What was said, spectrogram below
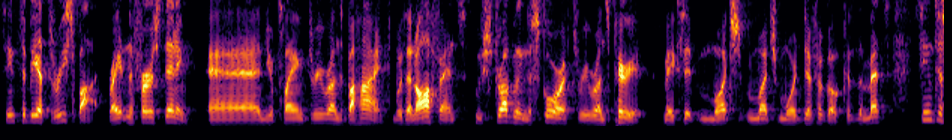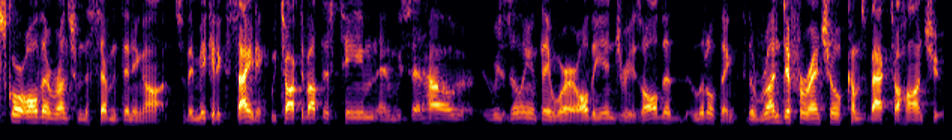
seems to be a three spot right in the first inning, and you're playing three runs behind with an offense who's struggling to score three runs, period. Makes it much, much more difficult because the Mets seem to score all their runs from the seventh inning on. So they make it exciting. We talked about this team and we said how resilient they were, all the injuries, all the little things. The run differential comes back to haunt you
